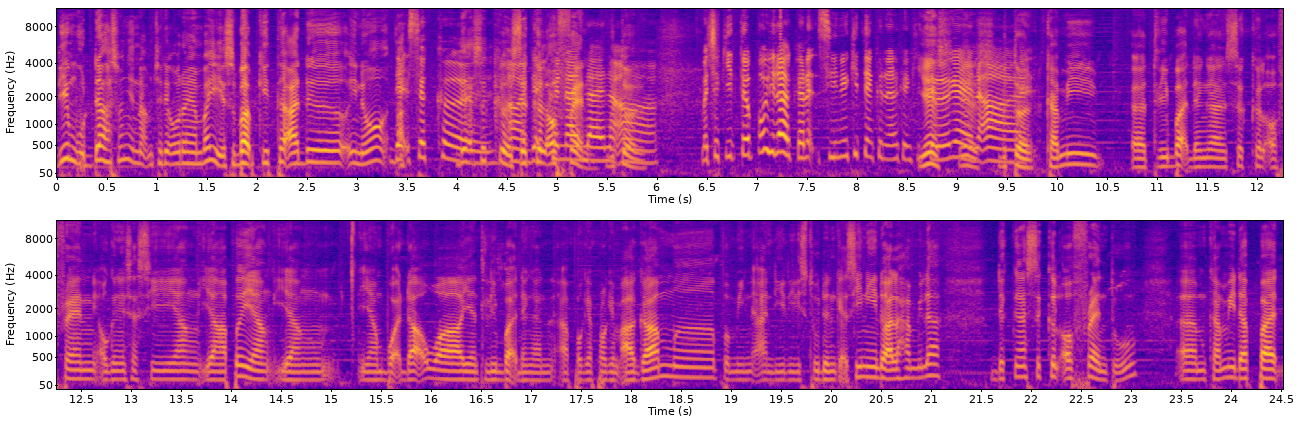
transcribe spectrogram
dia mudah sebenarnya nak mencari orang yang baik sebab kita ada you know That circle. that circle, Ah, circle that of friend. kenalan, Betul. ah. Macam kita pun yelah senior kita yang kenalkan kita yes, kan. yes, Ah. betul. Kami uh, terlibat dengan circle of friend organisasi yang yang apa yang yang yang buat dakwah yang terlibat dengan uh, program-program agama, pembinaan diri student kat sini. Dan alhamdulillah dengan circle of friend tu um, kami dapat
